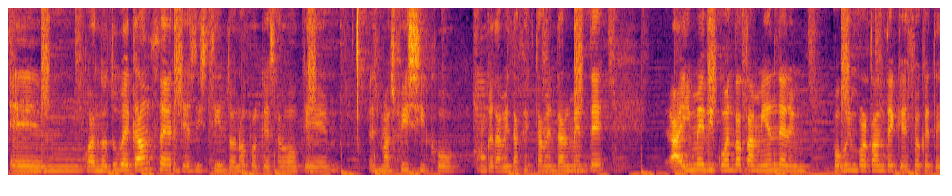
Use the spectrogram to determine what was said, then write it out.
Em, cuando tuve cáncer, que es distinto, ¿no? Porque es algo que es más físico, aunque también te afecta mentalmente, ahí me di cuenta también de lo poco importante que es lo que te,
